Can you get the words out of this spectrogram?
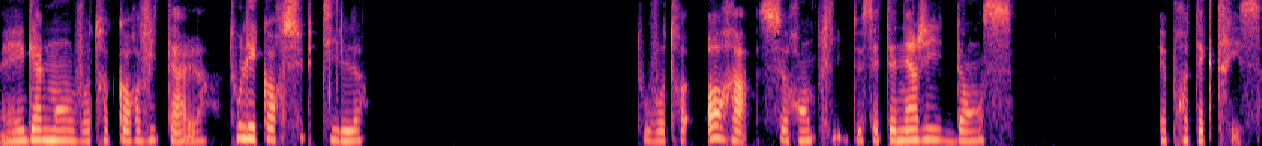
mais également votre corps vital, tous les corps subtils. Tout votre aura se remplit de cette énergie dense et protectrice.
